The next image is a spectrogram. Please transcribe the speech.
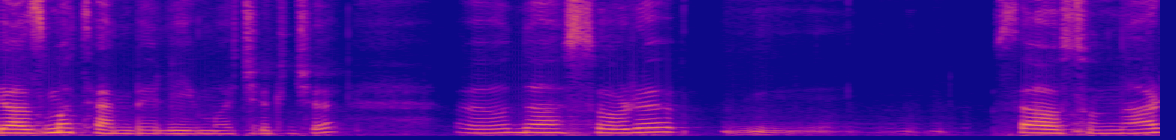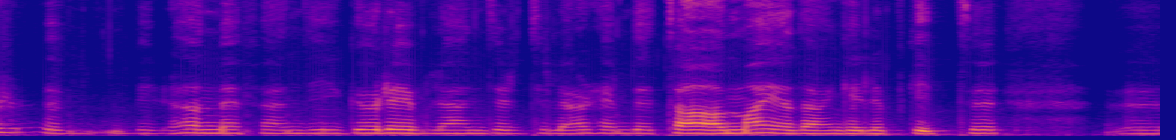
yazma tembeliyim açıkça. Ondan sonra sağ olsunlar e, bir hanımefendiyi görevlendirdiler. Hem de ta Almanya'dan gelip gitti e,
